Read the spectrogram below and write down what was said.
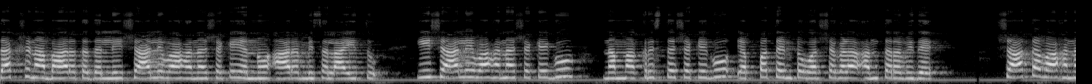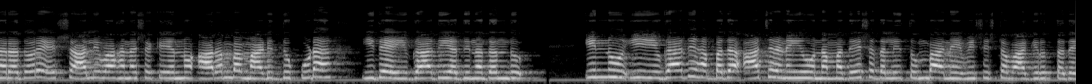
ದಕ್ಷಿಣ ಭಾರತದಲ್ಲಿ ಶಾಲಿವಾಹನ ಶಕೆಯನ್ನು ಆರಂಭಿಸಲಾಯಿತು. ಈ ಶಾಲಿವಾಹನ ಶಕೆಗೂ ನಮ್ಮ ಕ್ರಿಸ್ತ ಶಕೆಗೂ ಎಪ್ಪತ್ತೆಂಟು ವರ್ಷಗಳ ಅಂತರವಿದೆ. ಶಾತವಾಹನರ ದೊರೆ ಶಾಲಿವಾಹನ ಶಕೆಯನ್ನು ಆರಂಭ ಮಾಡಿದ್ದು ಕೂಡ ಇದೇ ಯುಗಾದಿಯ ದಿನದಂದು. ಇನ್ನು ಈ ಯುಗಾದಿ ಹಬ್ಬದ ಆಚರಣೆಯು ನಮ್ಮ ದೇಶದಲ್ಲಿ ತುಂಬಾ ವಿಶಿಷ್ಟವಾಗಿರುತ್ತದೆ.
